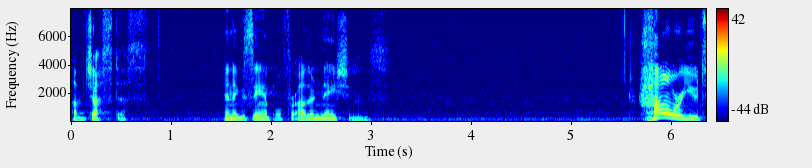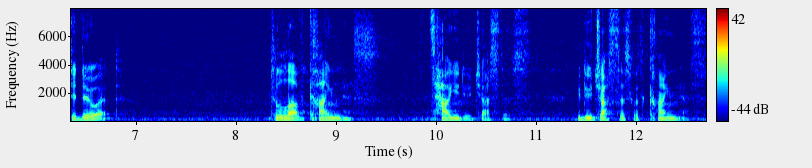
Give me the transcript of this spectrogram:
of justice, an example for other nations. How are you to do it? To love kindness. That's how you do justice. You do justice with kindness.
